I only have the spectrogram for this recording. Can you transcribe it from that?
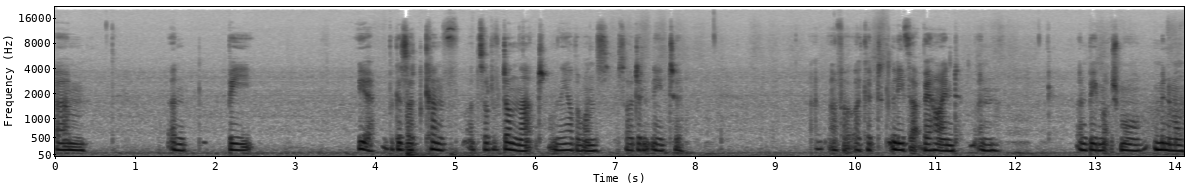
um, and be. Yeah, because I'd kind of I'd sort of done that on the other ones, so I didn't need to. I- I felt I could leave that behind and and be much more minimal.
